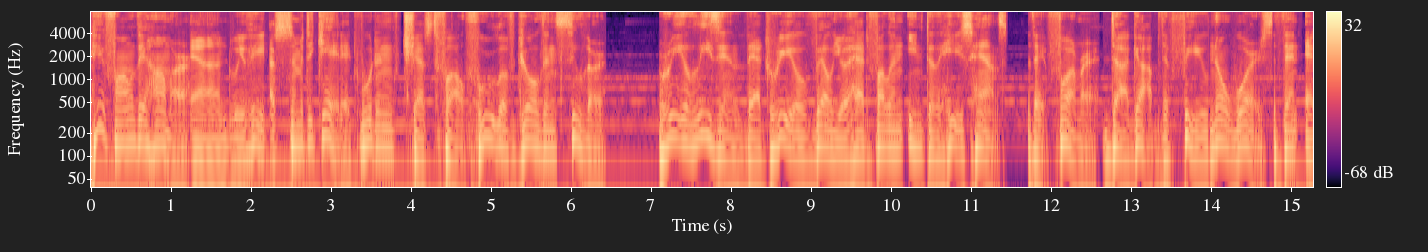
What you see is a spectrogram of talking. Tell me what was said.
He found the hammer and with it a sophisticated wooden chest full of gold and silver. Realizing that real value had fallen into his hands, the farmer dug up the field no worse than a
